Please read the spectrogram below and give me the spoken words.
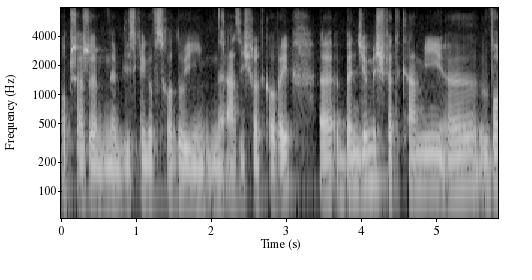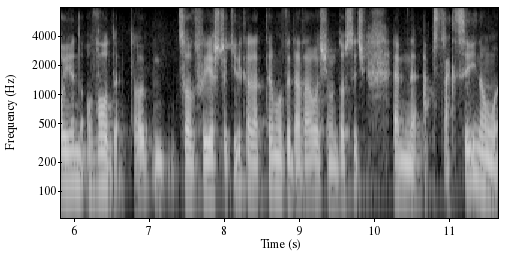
obszarze Bliskiego Wschodu i Azji Środkowej, e, będziemy świadkami e, wojen o wodę. To, co jeszcze kilka lat temu wydawało się dosyć abstrakcyjną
